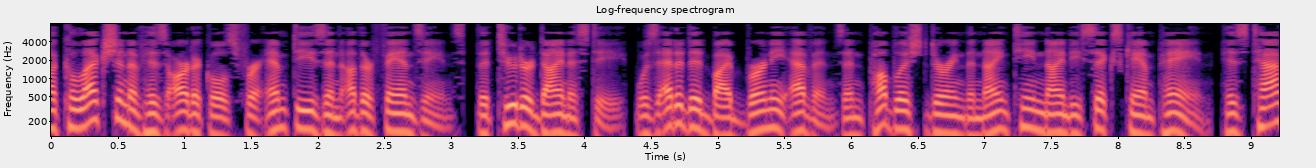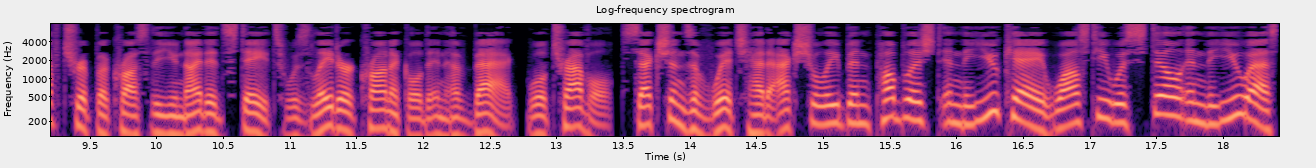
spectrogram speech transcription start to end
A collection of his articles for Empties and other fanzines, The Tudor Dynasty, was edited by Bernie Evans and published during the 1996 campaign. His TAFF trip across the United States was later chronicled in Have Bag, Will Travel, sections of which had actually been published in the UK whilst he was still in the US.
